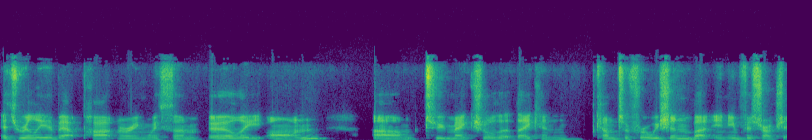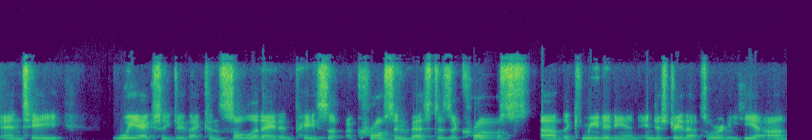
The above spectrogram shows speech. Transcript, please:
it's really about partnering with them early on um, to make sure that they can come to fruition. But in infrastructure NT, we actually do that consolidated piece across investors, across uh, the community and industry that's already here.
